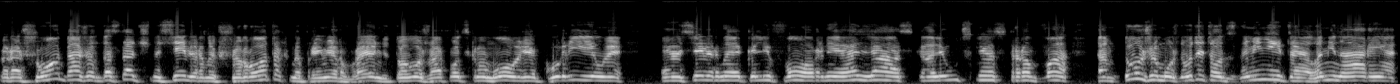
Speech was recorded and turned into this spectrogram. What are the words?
хорошо, даже в достаточно северных широтах, например, в районе того же Охотского моря, Курилы, э, Северная Калифорния, Аляска, Алиутские острова. Там тоже можно. Вот это вот знаменитая ламинария,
